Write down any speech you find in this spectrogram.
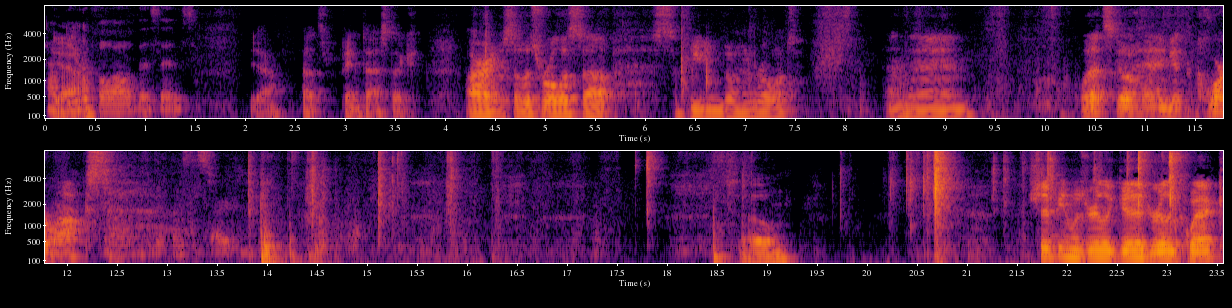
how Yeah. beautiful all of this is. Yeah, that's fantastic. Alright, so let's roll this up. So you can go ahead and roll it. And then let's go ahead and get the core box. Good place to start. So shipping was really good, really quick.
